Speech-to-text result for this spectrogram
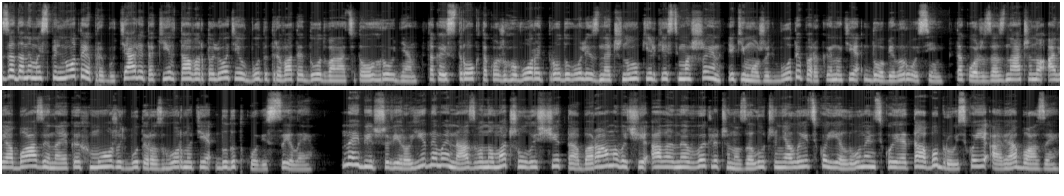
За даними спільноти, прибуття літаків та вертольотів буде тривати до 12 грудня. Такий строк також говорить про доволі значну кількість машин, які можуть бути перекинуті до Білорусі. Також зазначено авіабази, на яких можуть бути розгорнуті додаткові сили. Найбільш вірогідними названо Мачулищі та Барановичі, але не виключено залучення Лицької, Луненської та Бобруйської авіабази.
